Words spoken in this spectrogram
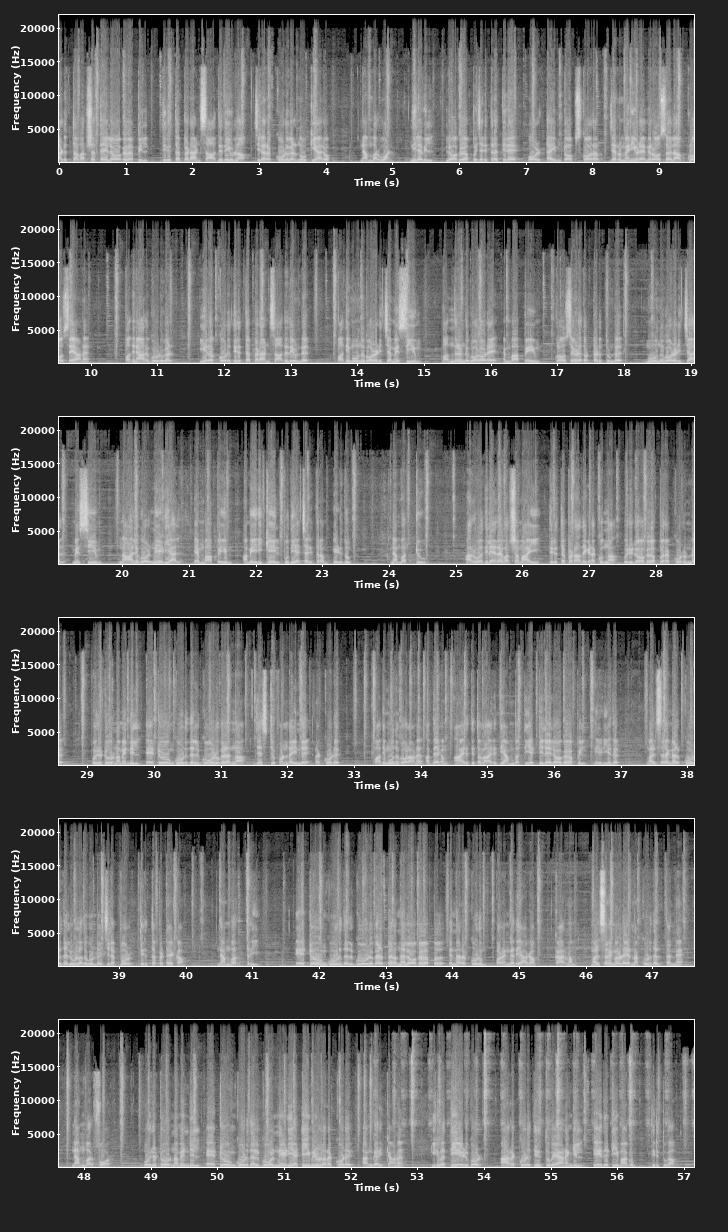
അടുത്ത വർഷത്തെ ലോകകപ്പിൽ തിരുത്തപ്പെടാൻ സാധ്യതയുള്ള ചില റെക്കോർഡുകൾ നോക്കിയാലോ? നമ്പർ വൺ നിലവിൽ ലോകകപ്പ് ചരിത്രത്തിലെ ഓൾ ടൈം ടോപ്പ് സ്കോറർ ജർമ്മനിയുടെ മിറോസോലാവ് ക്ലോസയാണ്. പതിനാറ് ഗോളുകൾ. ഈ റെക്കോർഡ് തിരുത്തപ്പെടാൻ സാധ്യതയുണ്ട്. പതിമൂന്ന് ഗോളടിച്ച മെസ്സിയും പന്ത്രണ്ട് ഗോളോടെ എംബാപ്പയും ക്ലോസയുടെ തൊട്ടടുത്തുണ്ട്. മൂന്ന് ഗോളടിച്ചാൽ മെസ്സിയും നാല് ഗോൾ നേടിയാൽ എംബാപ്പയും അമേരിക്കയിൽ പുതിയ ചരിത്രം എഴുതും. നമ്പർ ടു അറുപതിലേറെ വർഷമായി തിരുത്തപ്പെടാതെ കിടക്കുന്ന ഒരു ലോകകപ്പ് റെക്കോർഡുണ്ട്. ഒരു ടൂർണമെന്റിൽ ഏറ്റവും കൂടുതൽ ഗോളുകൾ എന്ന ജസ്റ്റ് ഫൊണ്ടൈന്റെ റെക്കോർഡ്. പതിമൂന്ന് ഗോളാണ് അദ്ദേഹം ആയിരത്തി തൊള്ളായിരത്തി അമ്പത്തി എട്ടിലെ ലോകകപ്പിൽ നേടിയത്. മത്സരങ്ങൾ കൂടുതൽ ഉള്ളതുകൊണ്ട് ചിലപ്പോൾ തിരുത്തപ്പെട്ടേക്കാം. Number three. ഏറ്റവും കൂടുതൽ ഗോളുകൾ പിറന്ന ലോകകപ്പ് എന്ന റെക്കോർഡും പഴങ്കതയാകാം കാരണം മത്സരങ്ങളുടെ എണ്ണ കൂടുതൽ തന്നെ. Number four. ഒരു ടൂർണമെന്റിൽ ഏറ്റവും കൂടുതൽ ഗോൾ നേടിയ ടീമിനുള്ള റെക്കോർഡ് ഹംഗറിക്കാണ്. ഇരുപത്തിയേഴ് ഗോൾ. ആ റെക്കോർഡ് തിരുത്തുകയാണെങ്കിൽ ഏത് ടീമാകും തിരുത്തുക?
